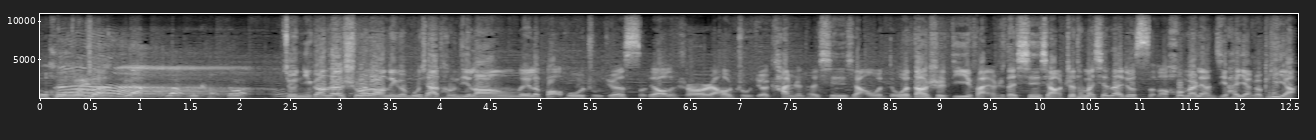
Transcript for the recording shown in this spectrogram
哦，好这样乱好乱好乱！我靠，等会儿就你刚才说到那个木下藤吉郎为了保护主角死掉的时候，然后主角看着他心想，我我当时第一反应是他心想，这他妈现在就死了，后面两集还演个屁呀、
